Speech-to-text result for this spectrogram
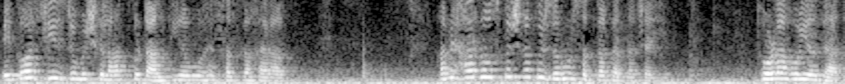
ایک اور چیز جو مشکلات کو ٹالتی ہے وہ ہے صدقہ خیرات۔ ہمیں ہر روز کچھ نہ کچھ ضرور صدقہ کرنا چاہیے۔ تھوڑا ہو یا زیادہ۔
